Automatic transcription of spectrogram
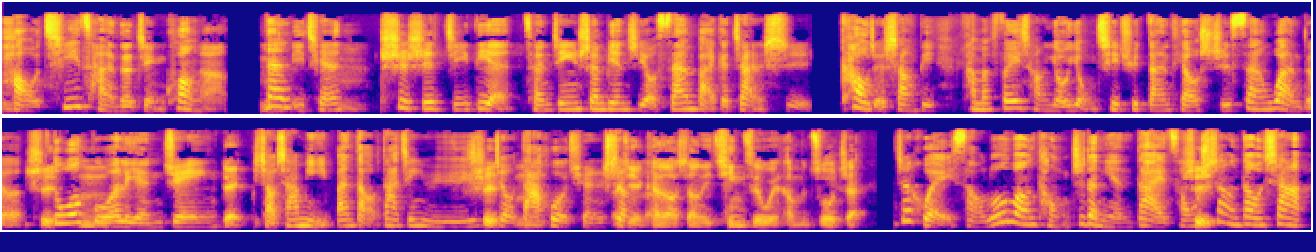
好凄惨的景况啊！但以前嗯士师几点曾经身边只有三百个战士，靠着上帝，他们非常有勇气去单挑十三万的多国联军。对小虾米扳倒大金鱼，是就大获全胜了。而且看到上帝亲自为他们作战，这回扫罗王统治的年代，从上到下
